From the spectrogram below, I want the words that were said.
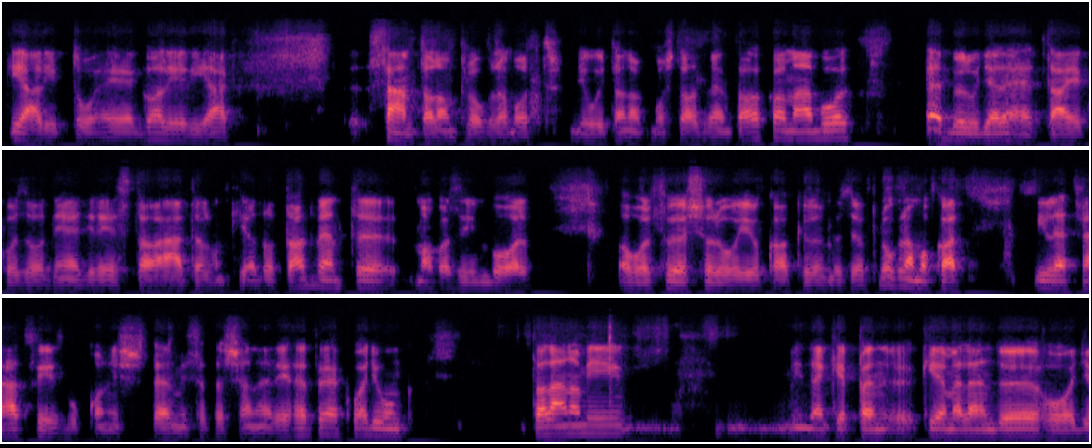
kiállítóhelyek, galériák számtalan programot nyújtanak most advent alkalmából. Ebből ugye lehet tájékozódni egyrészt a általunk kiadott advent magazinból, ahol felsoroljuk a különböző programokat, illetve hát Facebookon is természetesen elérhetőek vagyunk. Talán ami mindenképpen kiemelendő, hogy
